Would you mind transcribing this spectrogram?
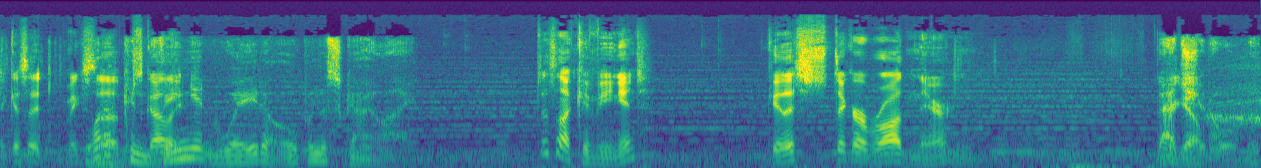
I guess it makes What a the skylight. convenient way to open the skylight. That's not convenient. Okay, let's stick our rod in there. There that we go. should hold it.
